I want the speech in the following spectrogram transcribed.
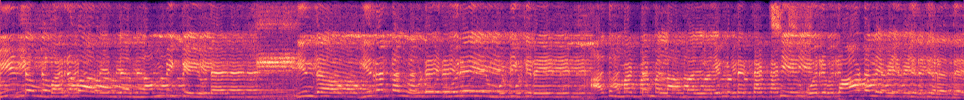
மீண்டும் வருவார் என்ற நம்பிக்கையுடன் இந்த இரங்கல் உடை உரையை முடிக்கிறேன். அது மட்டுமல்லாமல் எங்களுடைய கட்சி ஒரு பாடலை வைத்திருக்கிறது.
